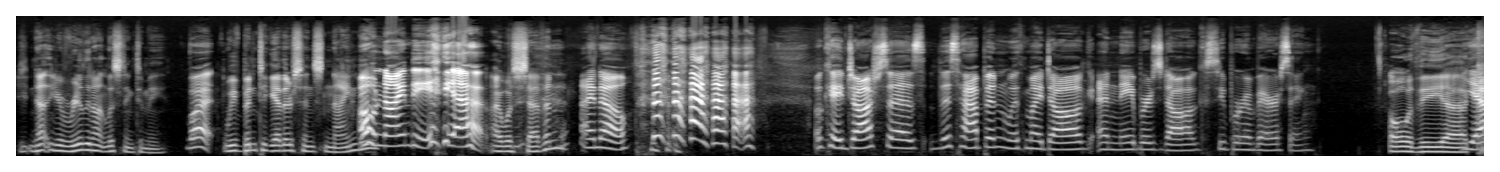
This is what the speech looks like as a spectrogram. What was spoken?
You- Not, you're really not listening to me. what? We've been together since '90. Oh, 90. yeah. I was seven. I know. okay, Josh says this happened with my dog and neighbor's dog. Super embarrassing. Oh, the uh, Yeah.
